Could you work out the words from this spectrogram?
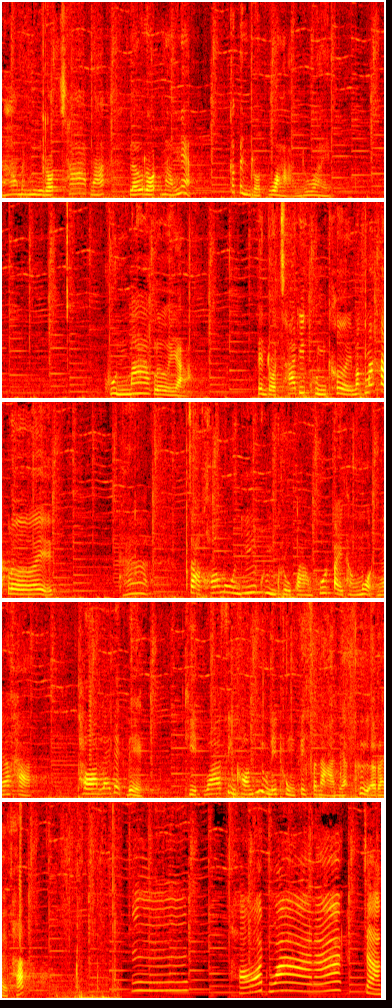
นะคะมันมีรสชาตินะ แล้วรสนั้นเนี่ยก็เป็นรสหวานด้วย คุ้นมากเลยอะ่ะ เป็นรสชาติที่คุ้นเคยมาก ๆ เลย จากข้อมูลที่คุณครูกวางพูดไปทั้งหมดเนี่ยค่ะ ทอดและเด็กๆ คิดว่าสิ่งของที่อยู่ในถุงปริศนาเนี่ยคืออะไรคะ จาก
